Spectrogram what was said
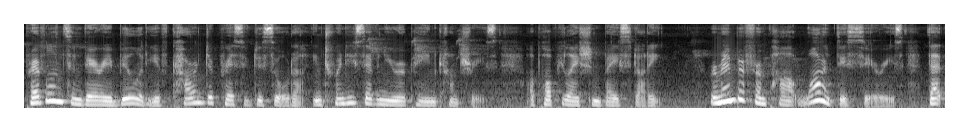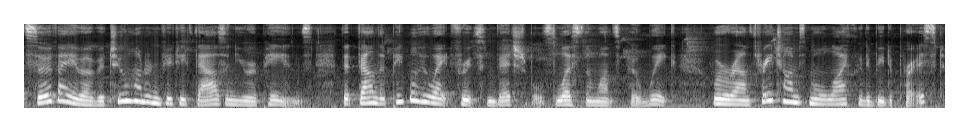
Prevalence and variability of current depressive disorder in 27 European countries, a population based study. Remember from part one of this series that survey of over 250,000 Europeans that found that people who ate fruits and vegetables less than once per week were around three times more likely to be depressed.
